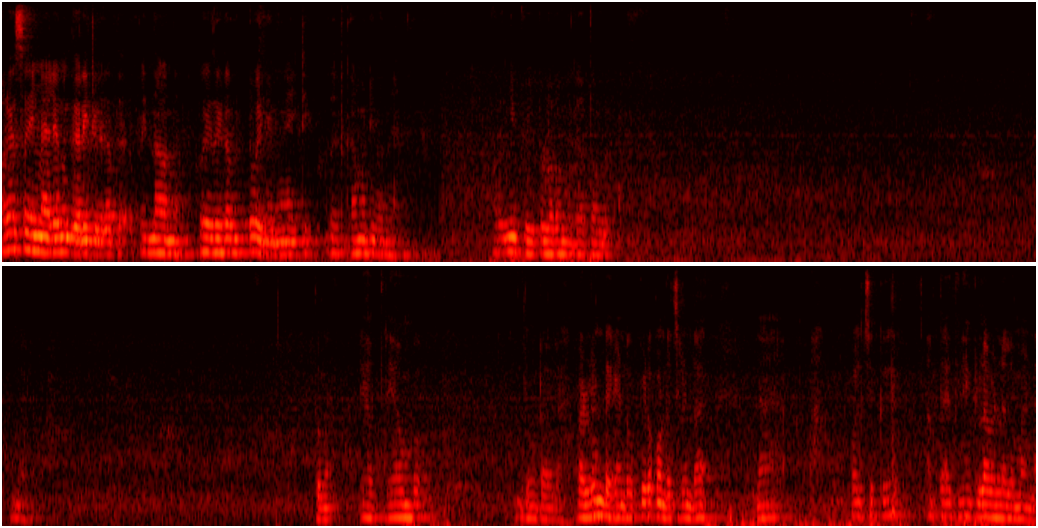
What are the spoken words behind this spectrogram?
കുറേ ദിവസമായി മേലെയൊന്നും കയറിയിട്ട് വരാത്ത പിന്നെ വന്ന്. ഇതിടെ വിട്ടുപോയി നന്നായിട്ട് അത് എടുക്കാൻ വേണ്ടി വന്നേ. ഉറങ്ങിപ്പോയി പിള്ളേരൊന്നും ഇല്ലാത്തതുകൊണ്ട് രാത്രിയാകുമ്പോൾ ബുദ്ധിമുട്ടാവില്ല. വെള്ളമുണ്ട് രണ്ട് ഉപ്പിയുടെ കൊണ്ടുവച്ചിട്ടുണ്ട്. ഞാൻ പൊലച്ചക്ക് അത്താഴത്തിനേക്കുള്ള വെള്ളമെല്ലാം വേണ്ട?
